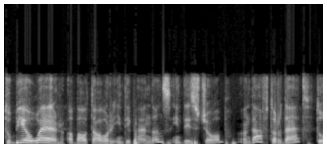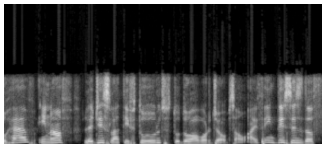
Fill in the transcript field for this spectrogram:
to be aware about our independence in this job, and after that, to have enough legislative tools to do our job. So I think this is the th-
